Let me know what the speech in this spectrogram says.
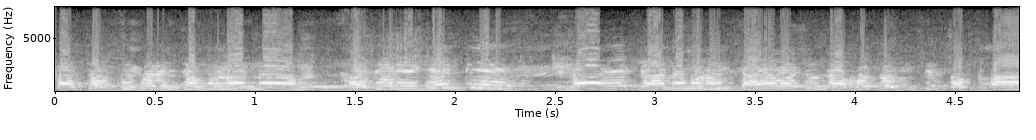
का चौथीपर्यंतच्या मुलांना हजेरी घेतली? का एक गाणं म्हणून काय वाटून दाखवतो? विषय संपला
